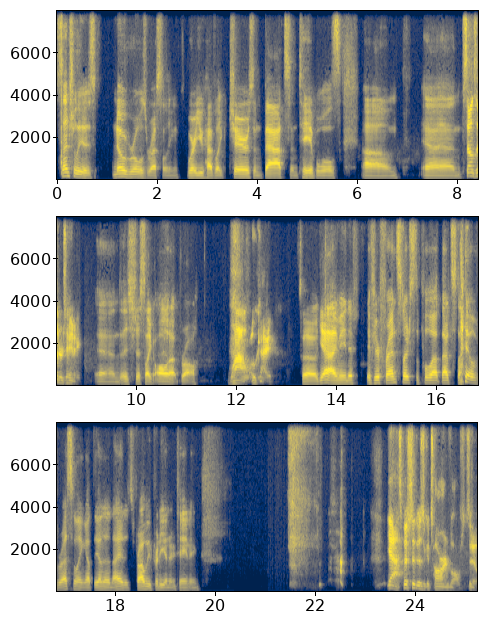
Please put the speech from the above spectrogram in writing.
essentially is no rules wrestling, where you have like chairs and bats and tables. Um, and sounds entertaining and it's just like all out brawl. wow okay So yeah, I mean, if if your friend starts to pull out that style of wrestling at the end of the night, it's probably pretty entertaining. Yeah especially if there's a guitar involved too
